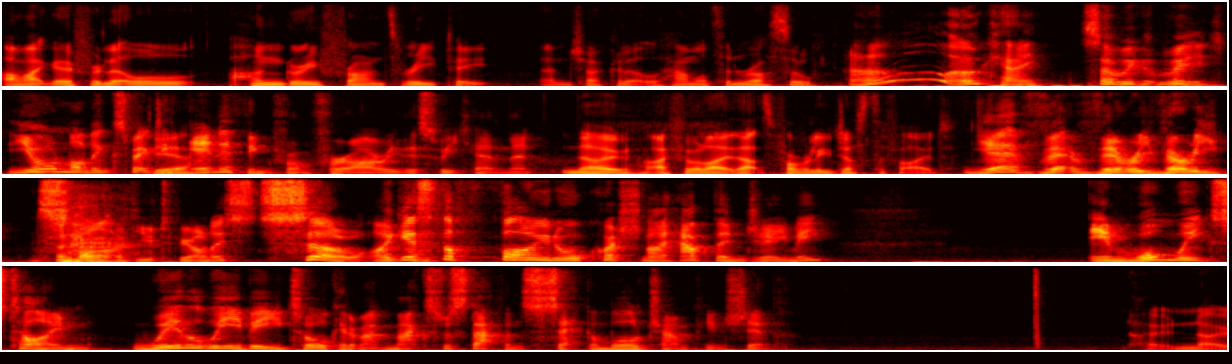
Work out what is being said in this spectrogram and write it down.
I might go for a little Hungary France repeat and chuck a little Hamilton Russell. Oh, okay. So we, we, you're not expecting Yeah. anything from Ferrari this weekend, then? No, I feel like that's probably justified. Yeah, very, very, very smart of you, to be honest. So, I guess the final question I have then, Jamie. In one week's time, will we be talking about Max Verstappen's second world championship? No, no.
